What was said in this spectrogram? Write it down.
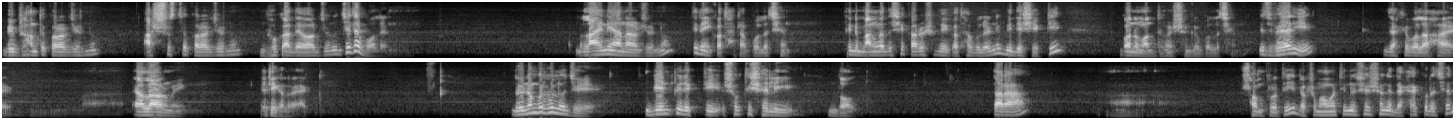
বিভ্রান্ত করার জন্য, আশ্বস্ত করার জন্য, ধোকা দেওয়ার জন্য যেটা বলেন, লাইনে আনার জন্য তিনি এই কথাটা বলেছেন। তিনি বাংলাদেশে কারোর সঙ্গে এই কথা বলেননি, বিদেশে একটি গণমাধ্যমের সঙ্গে বলেছেন। ইটস ভেরি যাকে বলা হয় অ্যালার্মিং এটি গেল এক। দুই নম্বর হলো যে, বিএনপির একটি শক্তিশালী দল, তারা সম্প্রতি ডক্টর মোহাম্মদ ইউনুসের সঙ্গে দেখা করেছেন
